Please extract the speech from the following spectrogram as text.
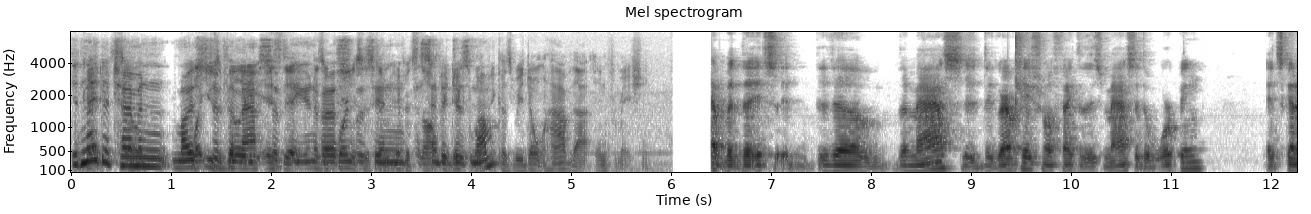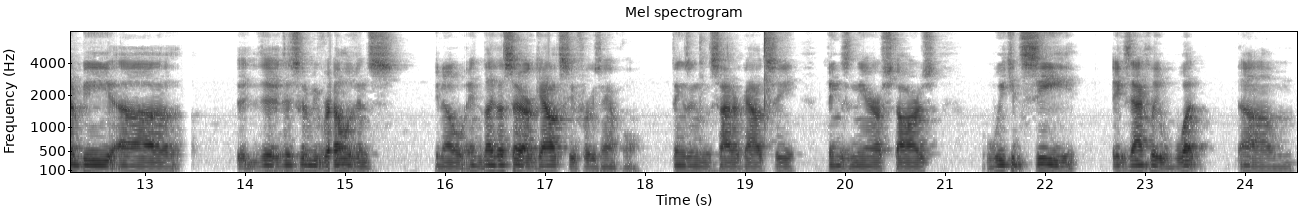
Didn't Okay, they determine What most of the mass of the it universe was in if it's not percentages predictable num? because we don't have that information? Yeah, but the, it's the the mass, the gravitational effect of this mass of the warping. It's gonna be uh, there's gonna be relevance, you know, in like let's say our galaxy, for example, things inside our galaxy, things near our stars. We can see exactly what um,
